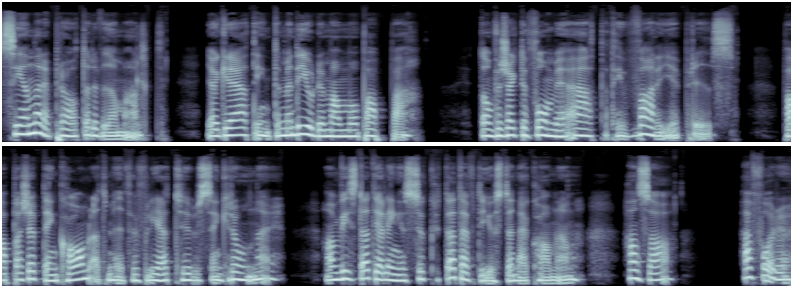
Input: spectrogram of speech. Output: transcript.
Senare pratade vi om allt. Jag grät inte, men det gjorde mamma och pappa. De försökte få mig att äta till varje pris. Pappa köpte en kamera till mig för flera tusen kronor. Han visste att jag länge suktat efter just den där kameran. Han sa, här får du.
